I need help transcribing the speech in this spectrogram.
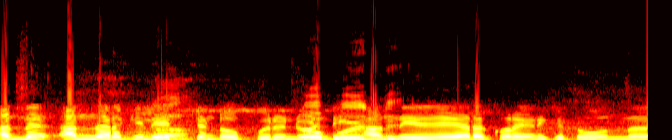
അന്ന് അന്ന് ഇറക്കിയ ഏറ്റവും ടോപ്പ് വരും അന്ന് ഏറെക്കുറെ എനിക്ക് തോന്നുന്നു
